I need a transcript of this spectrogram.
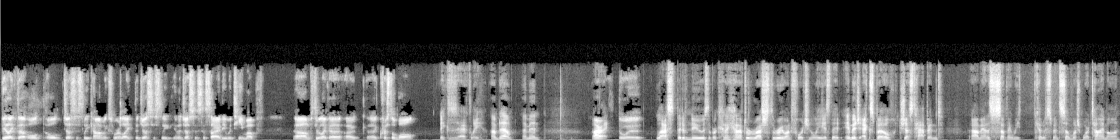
be like the old old Justice League comics, where like the Justice League and the Justice Society would team up um, through like a, a, a crystal ball. Exactly. I'm down. I'm in. All right. The way Last bit of news that we're kind of kind of have to rush through, unfortunately, is that Image Expo just happened. Oh man, this is something we could have spent so much more time on.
